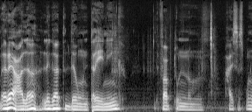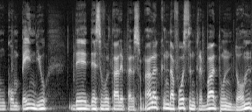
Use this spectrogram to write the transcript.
reală legată de un training, de fapt un, um, hai să spun, un compendiu de dezvoltare personală, când a fost întrebat un domn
